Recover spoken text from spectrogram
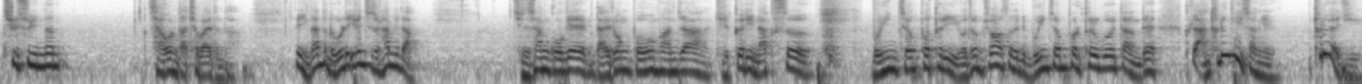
칠 수 있는 사고는 다 쳐봐야 된다. 인간들은 원래 이런 짓을 합니다. 진상 고객, 나이롱 보험 환자, 길거리 낙서, 무인 점포 털이 요즘 중학생들이 무인 점포를 털고 있다는데 그걸 안 터는 게 이상해요. 털어야지.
